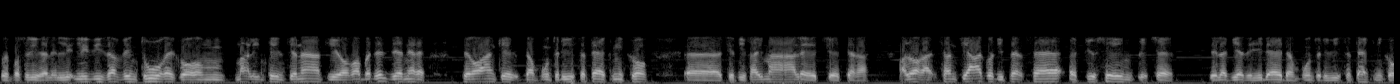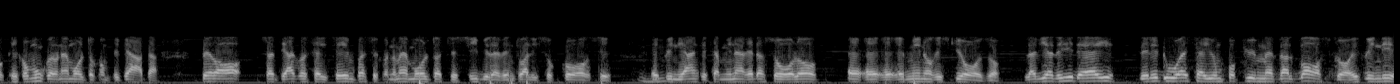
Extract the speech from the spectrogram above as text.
come posso dire, le, le disavventure con malintenzionati o roba del genere, però anche da un punto di vista tecnico, eh, se ti fai male, eccetera. Allora, Santiago di per sé è più semplice della via degli dei da un punto di vista tecnico, che comunque non è molto complicata, però Santiago sei sempre, secondo me, molto accessibile a eventuali soccorsi Mhm. e quindi anche camminare da solo è, è- è meno rischioso. La via degli dei, delle due, sei un po' più in mezzo al bosco e quindi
